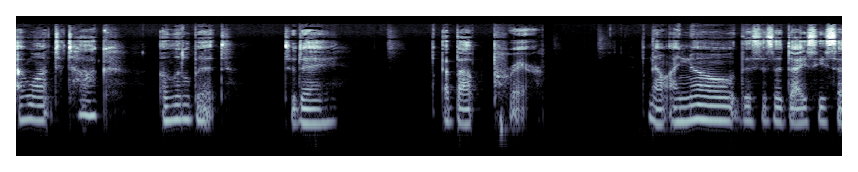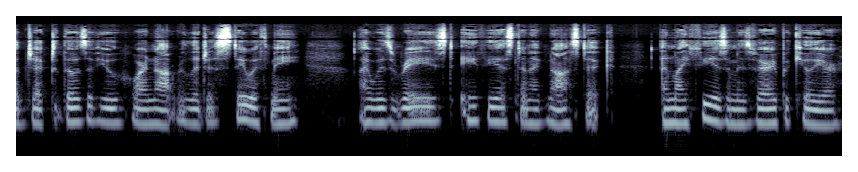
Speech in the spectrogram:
I want to talk a little bit today about prayer. Now, I know this is a dicey subject. Those of you who are not religious, stay with me. I was raised atheist and agnostic, and my theism is very peculiar.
